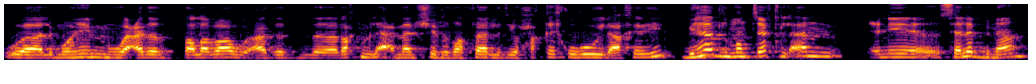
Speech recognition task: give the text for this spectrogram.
والمهم هو عدد الطلبة وعدد رقم الأعمال شبه ظفار الذي يحققه إلى آخره. بهذا المنطق الآن يعني سلبنا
